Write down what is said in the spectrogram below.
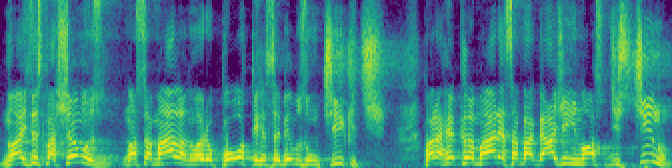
nós despachamos nossa mala no aeroporto e recebemos um ticket para reclamar essa bagagem em nosso destino.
